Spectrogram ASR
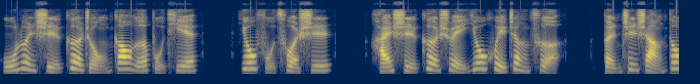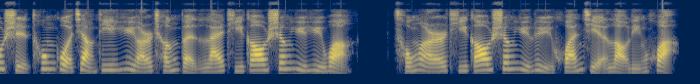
无论是各种高额补贴、优抚措施，还是个税优惠政策，本质上都是通过降低育儿成本来提高生育欲望，从而提高生育率，缓解老龄化。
